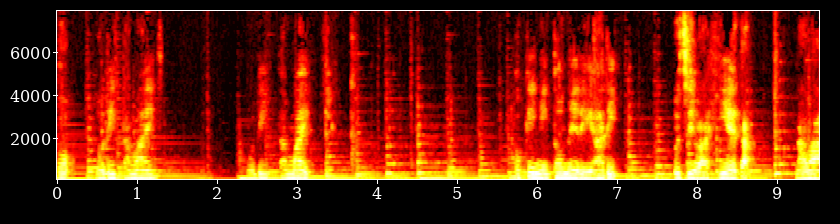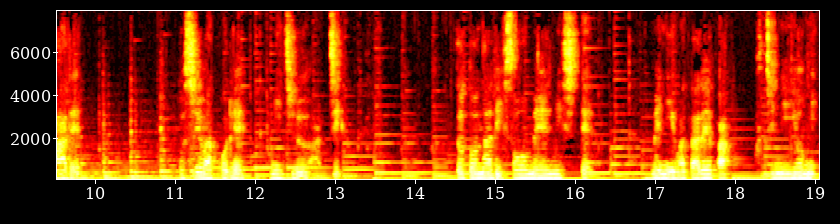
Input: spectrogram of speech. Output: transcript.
と、のりたまい、のりたまいき。時にとねりあり、宇治は冷えだ、名はあれ。年はこれ28。人となり聡明にして、目に渡れば口に読み、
